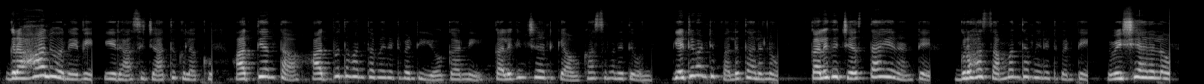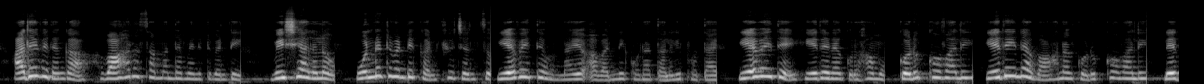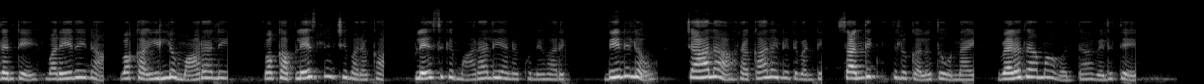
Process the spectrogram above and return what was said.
గ్రహాలు అనేవి ఈ రాశి జాతకులకు అత్యంత అద్భుతవంతమైనటువంటి యోగాన్ని కలిగించడానికి అవకాశం అనేది ఉంది. ఎటువంటి ఫలితాలను కలిగి చేస్తాయి అంటే గృహ సంబంధమైనటువంటి విషయాలలో అదే విధంగా వాహన సంబంధమైనటువంటి విషయాలలో ఉన్నటువంటి కన్ఫ్యూజన్స్ ఏవైతే ఉన్నాయో అవన్నీ కూడా తొలగిపోతాయి. ఏవైతే ఏదైనా గృహము కొనుక్కోవాలి ఏదైనా వాహనం కొనుక్కోవాలి లేదంటే మరేదైనా ఒక ఇల్లు మారాలి ఒక ప్లేస్ నుంచి మరొక ప్లేస్కి మారాలి అనుకునే వారికి దీనిలో చాలా రకాలైనటువంటి సందిగ్ధతలు కలుగుతూ ఉన్నాయి. వెళదామా వద్దా వెళితే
